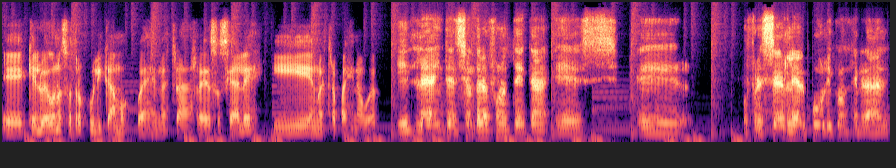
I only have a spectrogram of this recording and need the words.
que luego nosotros publicamos pues, en nuestras redes sociales y en nuestra página web. Y la intención de la fonoteca es ofrecerle al público en general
